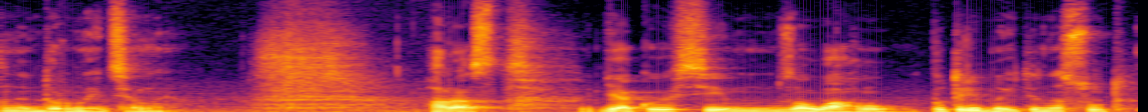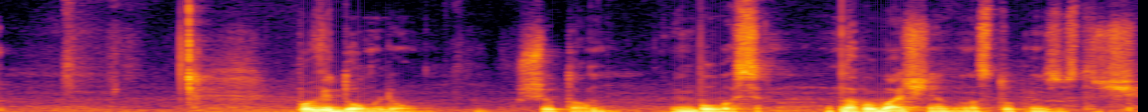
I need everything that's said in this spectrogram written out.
а не дурницями. Гаразд, дякую всім за увагу. Потрібно йти на суд. Повідомлю, що там відбулося. На побачення, до наступної зустрічі.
